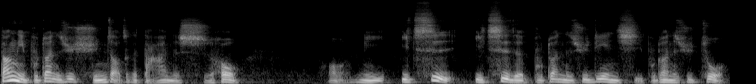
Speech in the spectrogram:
当你不断的去寻找这个答案的时候，哦，你一次一次的不断的去练习，不断的去做，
